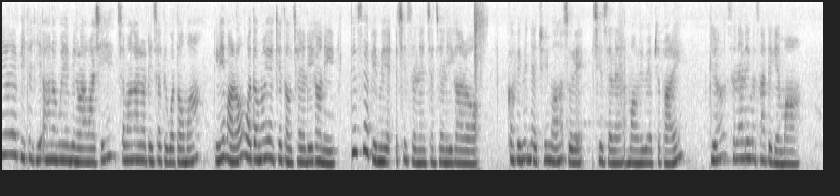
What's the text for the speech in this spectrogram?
ရှင်ရတဲ့ပြည်သက်ကြီးအားလုံးပဲမင်္ဂလာပါရှင်။ကျွန်မကတော့တင်ဆက်သူဝတ်တုံပါ။ဒီနေ့မှာတော့ဝတ်တုံတို့ရဲ့ချစ်ဆောင် channel လေးကနေတင်ဆက်ပေးမယ့်အချစ်ဇလန်ချန်ချန်လေးကတော့ coffee mate နဲ့ချွေးမှာဆိုတဲ့အချစ်ဇလန်အမောင်လေးပဲဖြစ်ပါတယ်။ဒီတော့ဇလန်လေးမစတင်ခင်မှာ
